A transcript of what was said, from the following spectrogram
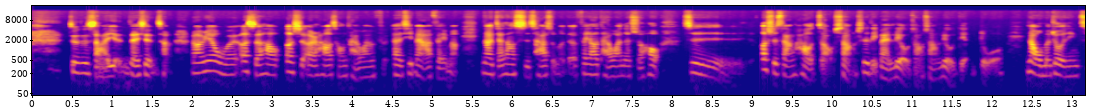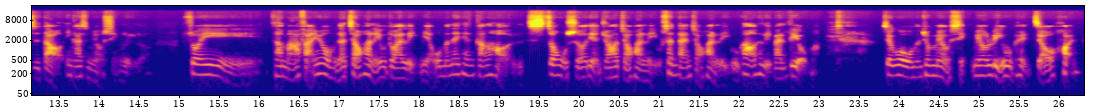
就是傻眼在现场。然后因为我们二十号、二十二号从台湾飞呃西班牙飞嘛，那加上时差什么的，飞到台湾的时候是。二十三号早上是礼拜六早上六点多，那我们就已经知道应该是没有行李了，所以很麻烦，因为我们的交换礼物都在里面。我们那天刚好中午十二点就要交换礼物，圣诞交换礼物刚好是礼拜六嘛，结果我们就没有行，没有礼物可以交换。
